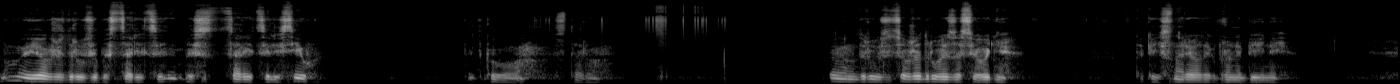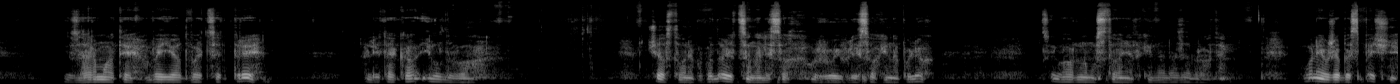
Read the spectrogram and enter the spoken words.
Ну і як же, друзі, без цариці, без цариці лісів. Підкова стара. Так, друзі, це вже другий за сьогодні. Такий снарядик бронебійний. З гармати ВЯ-23 літака Іл-2. Часто вони попадаються на лісах, ой, в лісах і на полях. Це в гарному стані таки треба забрати. Вони вже безпечні.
